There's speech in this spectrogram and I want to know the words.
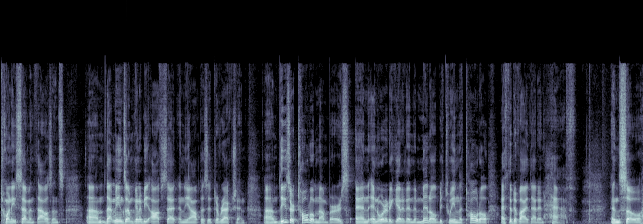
27 thousandths, um, that means I'm going to be offset in the opposite direction. Um, these are total numbers, and in order to get it in the middle between the total, I have to divide that in half. And so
